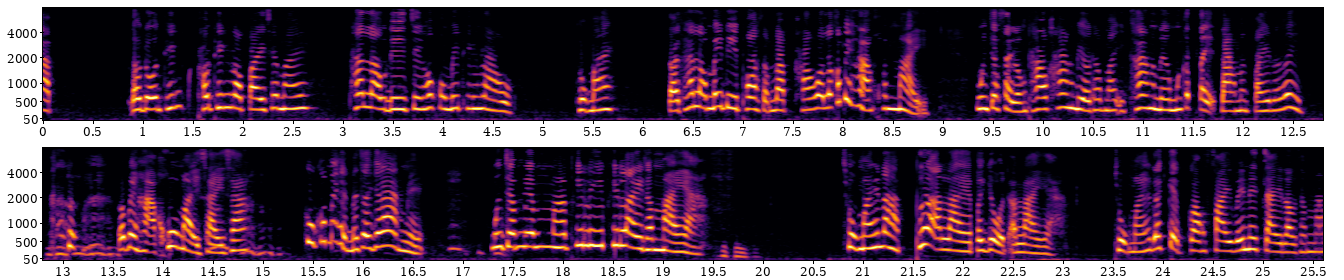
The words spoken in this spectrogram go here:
กับ เราโดนทิ้งเขาทิ้งเราไปใช่ไหมถ้าเราดีจริงเขาคงไม่ทิ้งเรา ถูกไหมแต่ถ้าเราไม่ดีพอสำหรับเขาอะเราก็ไปหาคนใหม่ มึงจะใส่รองเท้าข้างเดียวทำไมอีกข้างนึงมึงก็เตะตามมันไปเลย แล้วไปหาคู่ใหม่ใส่ซะกูก็ไม่เห็นมันจะยากนี่มึงจะเมียมาพี่ลีพี่ไลทำไมอะถูกไหมล่ะ เพื่ออะไรประโยชน์อะไรอะ ถูกไหมแล้วเก็บกองไฟไว้ในใจเราทำไม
